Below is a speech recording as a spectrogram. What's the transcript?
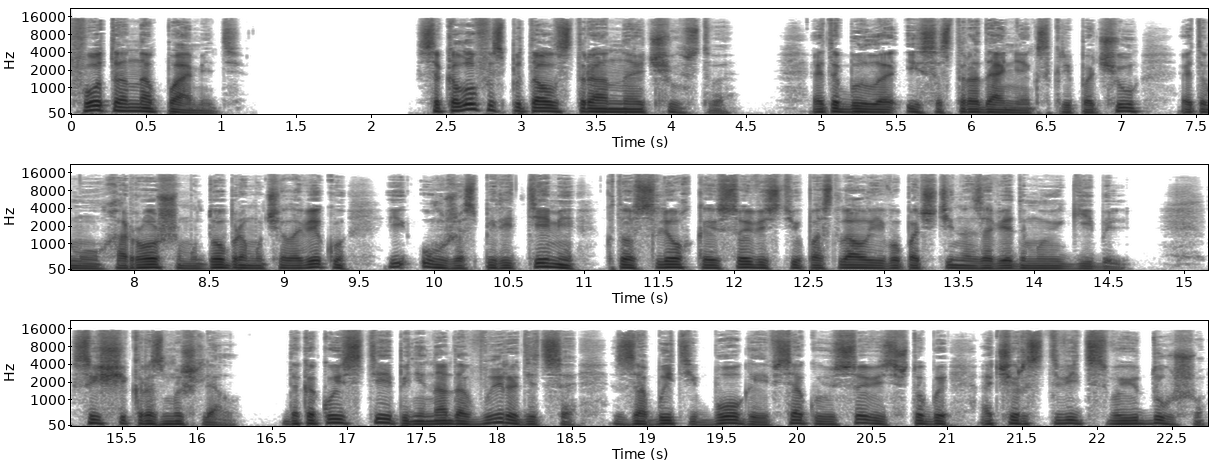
Фото на память. Соколов испытал странное чувство. Это было и сострадание к скрипачу, этому хорошему, доброму человеку, и ужас перед теми, кто с легкой совестью послал его почти на заведомую гибель. Сыщик размышлял. До какой степени надо выродиться, забыть и Бога, и всякую совесть, чтобы очерствить свою душу,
